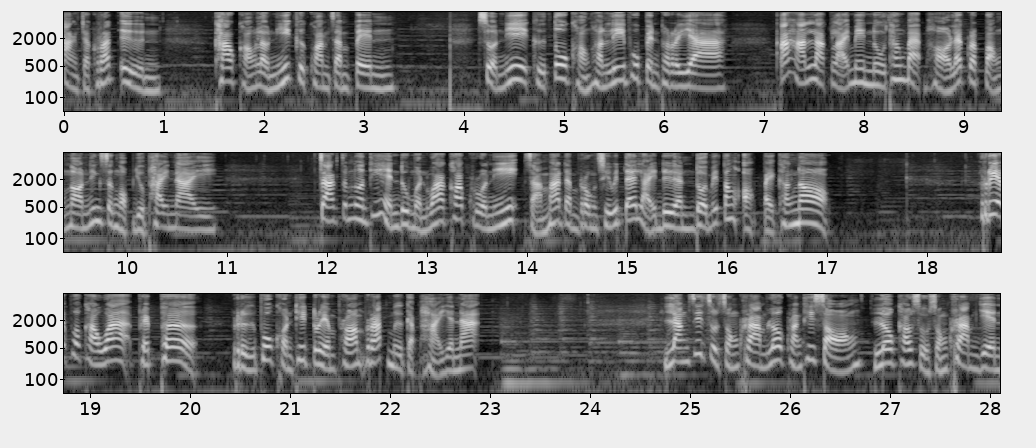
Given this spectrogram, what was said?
ต่างจากรัฐอื่น ข้าวของเหล่านี้คือความจำเป็น ส่วนนี้คือตู้ของฮอลลี่ผู้เป็นภรรยา อาหารหลากหลายเมนูทั้งแบบห่อและกระป๋องนอนนิ่งสงบอยู่ภายใน จากจำนวนที่เห็นดูเหมือนว่าครอบครัวนี้สามารถดำรงชีวิตได้หลายเดือน โดยไม่ต้องออกไปข้างนอก เรียกพวกเขาว่า prepper หรือผู้คนที่เตรียมพร้อมรับมือกับหายนะ หลังสิ้นสุดสงครามโลกครั้งที่สองโลกเข้าสู่สงครามเย็น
